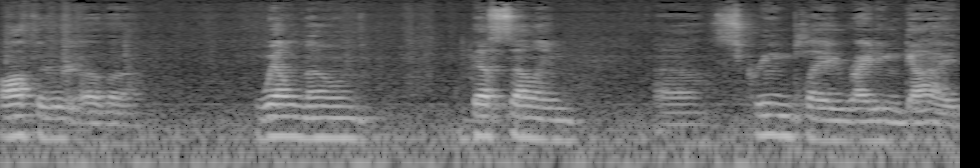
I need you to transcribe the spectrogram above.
author of a well-known, best-selling uh, screenplay writing guide.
